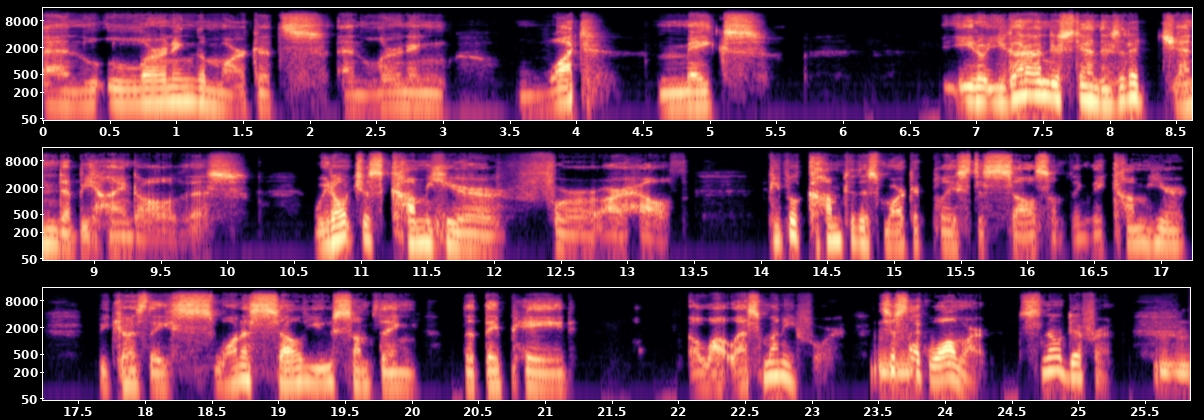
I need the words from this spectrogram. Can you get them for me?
and learning the markets and learning what makes you know you got to understand there's an agenda behind all of this we don't just come here for our health people come to this marketplace to sell something they come here because they want to sell you something that they paid a lot less money for. It's just like walmart. It's no different hmm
